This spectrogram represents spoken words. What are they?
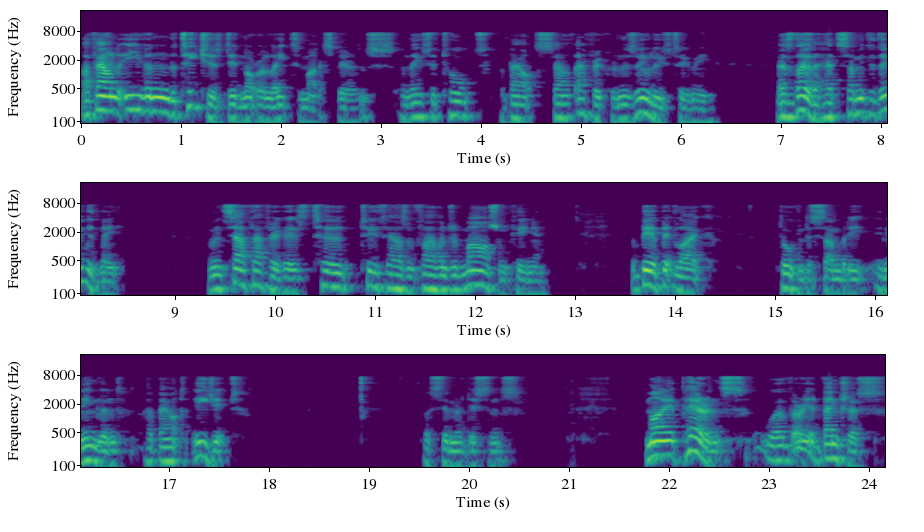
I found even the teachers did not relate to my experience, and they used to talk about South Africa and the Zulus to me, as though they had something to do with me. I mean, South Africa is 2,500 miles from Kenya. It would be a bit like talking to somebody in England about Egypt a similar distance. My parents were very adventurous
